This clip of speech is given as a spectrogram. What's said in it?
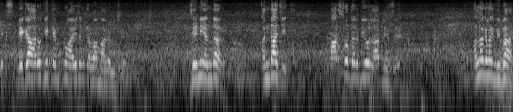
એક મેગા આરોગ્ય કેમ્પનું આયોજન કરવામાં આવેલું છે. જેની અંદર અંદાજિત બારસો દર્દીઓ લાભ લેશે. અલગ અલગ વિભાગ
